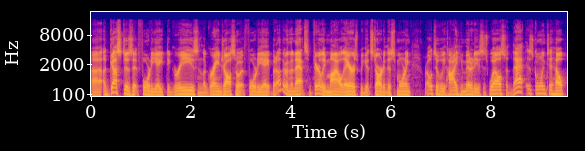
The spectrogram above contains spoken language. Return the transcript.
Uh, Augusta's at 48 degrees and LaGrange also at 48. But other than that, some fairly mild air as we get started this morning. Relatively high humidities as well. So that is going to help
